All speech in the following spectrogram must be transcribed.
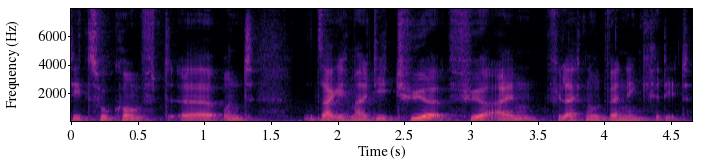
die Zukunft äh, und, sage ich mal, die Tür für einen vielleicht notwendigen Kredit.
